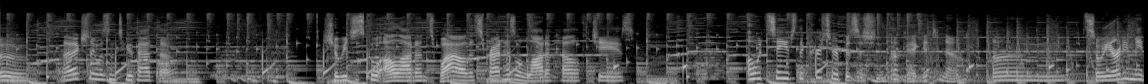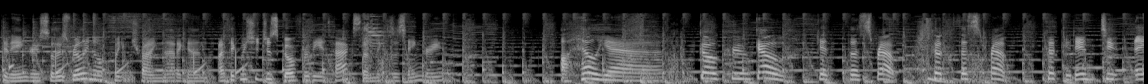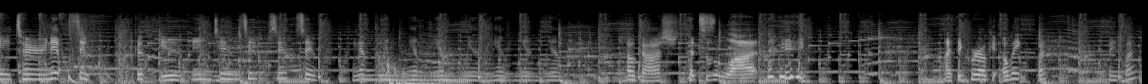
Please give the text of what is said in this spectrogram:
Ooh, that actually wasn't too bad though. Should we just go all out on... Wow, this Sprout has a lot of health, jeez. Oh, it saves the cursor position. Okay, good to know. Um, so we already made it angry, so there's really no point in trying that again. I think we should just go for the attacks then, because it's angry. Oh, hell yeah! Go, crew, go! Get the sprout! Cook the sprout! Cook it into a turnip soup! Cook you into soup, soup, soup! Yum, yum, yum, yum, yum, yum, yum, yum. Oh gosh, that does a lot. I think we're okay. Oh, wait, what? Wait, what?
